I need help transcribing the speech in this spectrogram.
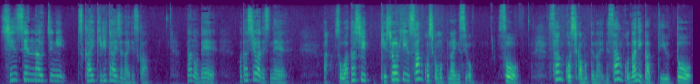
新鮮なうちに使い切りたいじゃないですか。なので、私はですね、あ、そう、私、化粧品3個しか持ってないんですよ。そう。3個しか持ってない。で、3個何かっていうと、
